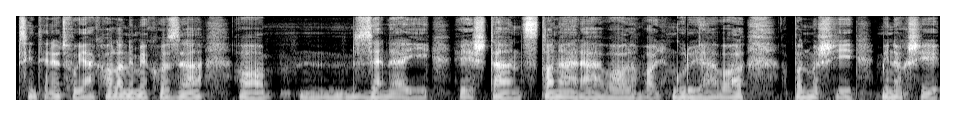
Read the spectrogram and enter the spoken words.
szintén őt fogják hallani méghozzá a mm, zenei és tánc tanárával, vagy gurujával, a Padmasi Minaksi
